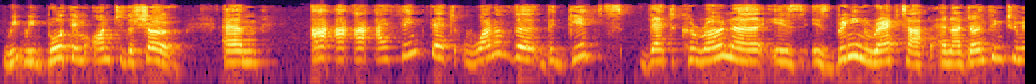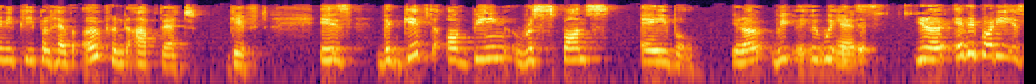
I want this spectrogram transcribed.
we, we brought them onto the show. Um, I, I, I, think that one of the, the gifts that Corona is, is bringing wrapped up, and I don't think too many people have opened up that gift, is the gift of being response able. You know, we, we yes. you know, everybody is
